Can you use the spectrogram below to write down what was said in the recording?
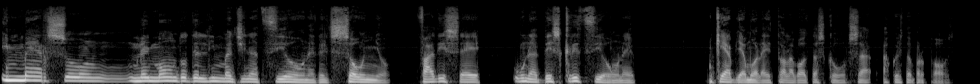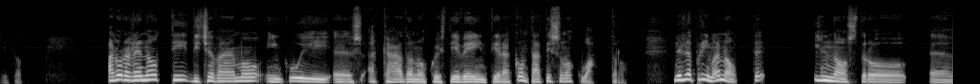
immerso nel mondo dell'immaginazione, del sogno, fa di sé una descrizione che abbiamo letto la volta scorsa a questo proposito. Allora le notti, dicevamo, in cui eh, accadono questi eventi raccontati sono quattro. Nella prima notte il nostro, eh,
